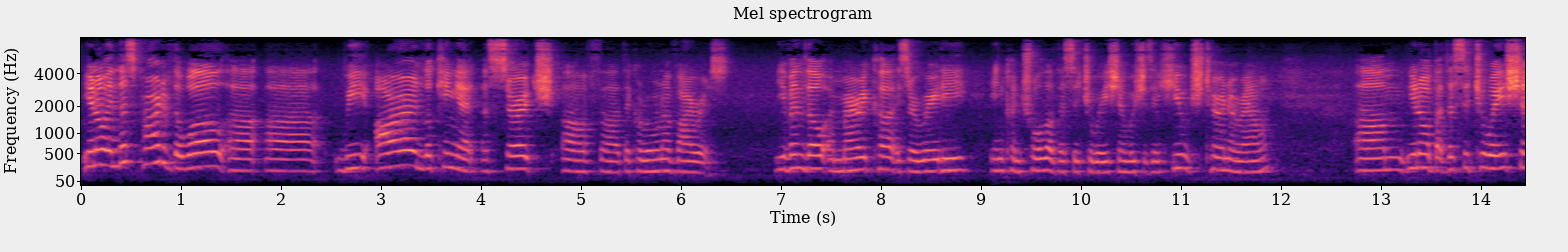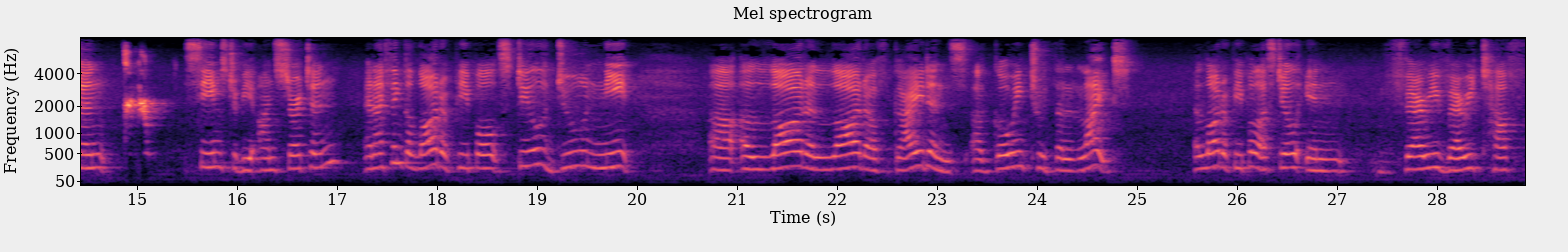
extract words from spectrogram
You know, in this part of the world, uh, uh, we are looking at a surge of uh, the coronavirus even though America is already in control of the situation, which is a huge turnaround. Um, you know, but the situation seems to be uncertain. And I think a lot of people still do need uh, a lot, a lot of guidance uh, going to the light. A lot of people are still in very, very tough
